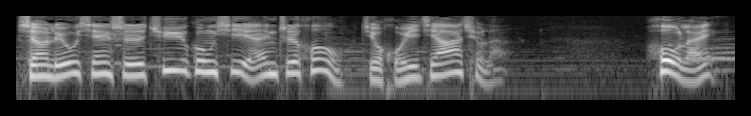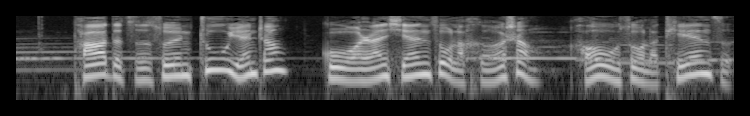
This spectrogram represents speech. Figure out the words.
向刘仙师鞠躬谢恩之后，就回家去了。后来，他的子孙朱元璋。果然先做了和尚，后做了天子。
